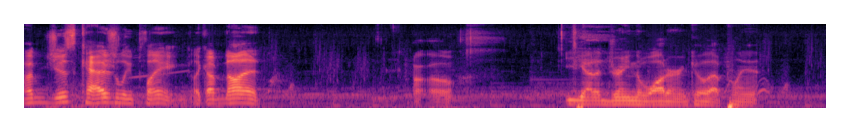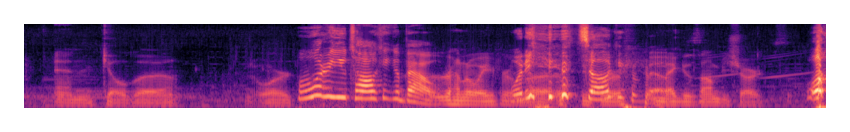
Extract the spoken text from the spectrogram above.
I'm just casually playing. Like I'm not. Uh oh. You gotta drain the water and kill that plant. And kill the... Or What are you talking about? run away from What are you talking about? Mega zombie sharks. What?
